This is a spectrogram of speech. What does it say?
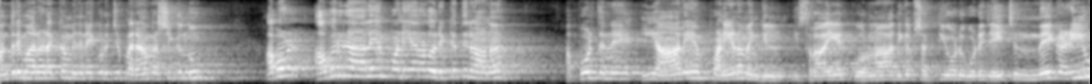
മന്ത്രിമാരടക്കം ഇതിനെക്കുറിച്ച് പരാമർശിക്കുന്നു. അപ്പോൾ അവരൊരു ആലയം പണിയാനുള്ള ഒരുക്കത്തിലാണ്. അപ്പോൾ തന്നെ ഈ ആലയം പണിയണമെങ്കിൽ ഇസ്രായേൽ പൂർണാധികം ശക്തിയോടുകൂടി ജയിച്ച് നിന്നേ കഴിയൂ.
